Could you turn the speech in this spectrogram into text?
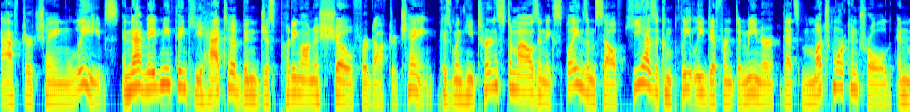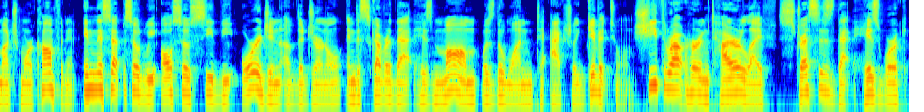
after Chang leaves. And that made me think he had to have been just putting on a show for Dr. Chang. Because when he turns to Miles and explains himself, he has a completely different demeanor that's much more controlled and much more confident. In this episode, we also see the origin of the journal and discover that his mom was the one to actually give it to him. She, throughout her entire life, stresses that his work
